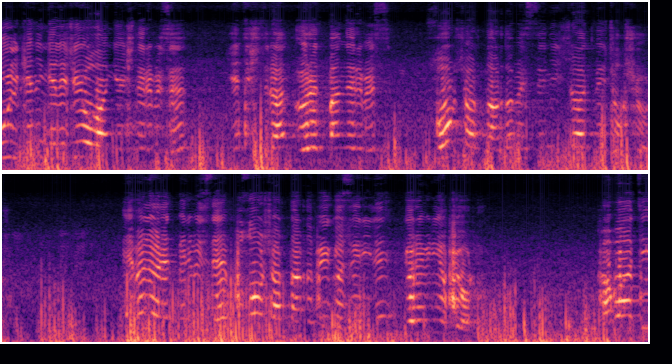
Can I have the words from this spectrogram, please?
Bu ülkenin geleceği olan gençlerimizi yetiştiren öğretmenlerimiz zor şartlarda mesleğini icra etmeye çalışıyor. Emel öğretmenimiz de bu zor şartlarda büyük özveriyle görevini yapıyordu. Kabahati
